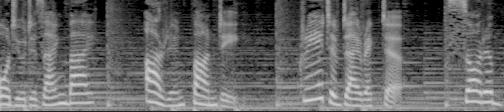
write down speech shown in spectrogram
audio designed by Aryan Pandey, creative director Saurabh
